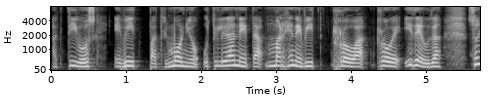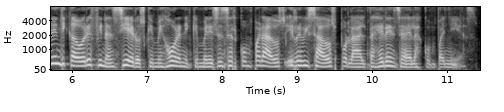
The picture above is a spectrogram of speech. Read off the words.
activos, EBIT, patrimonio, utilidad neta, margen EBIT, ROA, ROE y deuda son indicadores financieros que mejoran y que merecen ser comparados y revisados por la alta gerencia de las compañías.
